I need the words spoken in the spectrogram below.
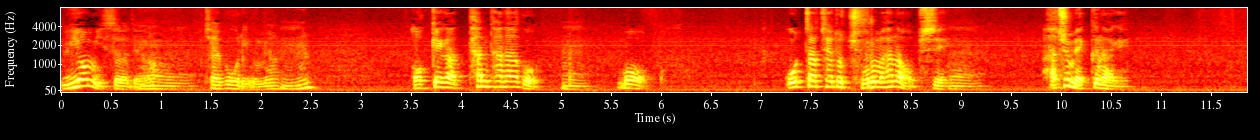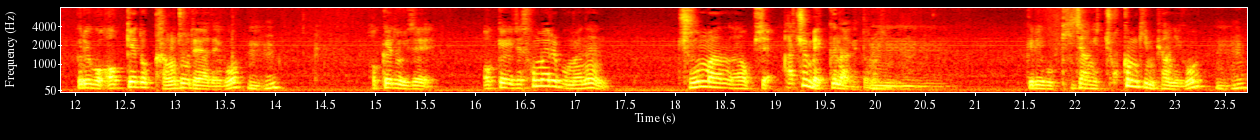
위험이 있어야 돼요. 어. 제복을 입으면 음. 어깨가 탄탄하고 음. 뭐옷 자체도 주름 하나 없이 어. 아주 매끈하게 그리고 어깨도 강조돼야 되고 음. 어깨도 이제 어깨 이제 소매를 보면은 하나 없이 아주 매끈하게 떨어져요. 음. 그리고 기장이 조금 긴 편이고 음.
